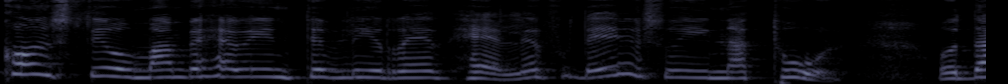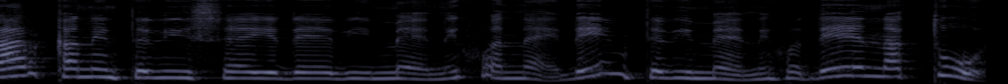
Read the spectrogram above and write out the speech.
konstigt och man behöver inte bli rädd heller, för det är så i natur. Och där kan inte vi säga det är vi människor, nej, det är inte vi människor, det är natur.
